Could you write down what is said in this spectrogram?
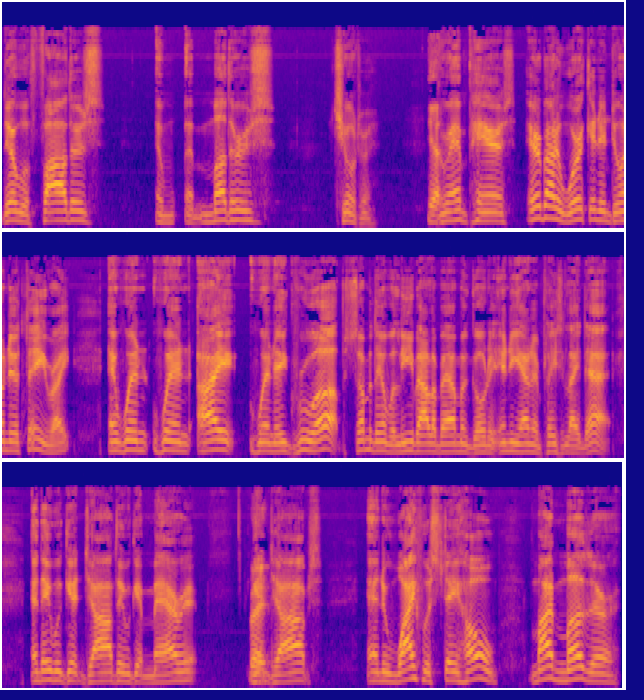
there were fathers and, and mothers, children. Yeah. grandparents, everybody working and doing their thing, right? And when when I when they grew up, some of them would leave Alabama and go to Indiana and places like that, and they would get jobs, they would get married, Right. get jobs, and the wife would stay home. My mother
